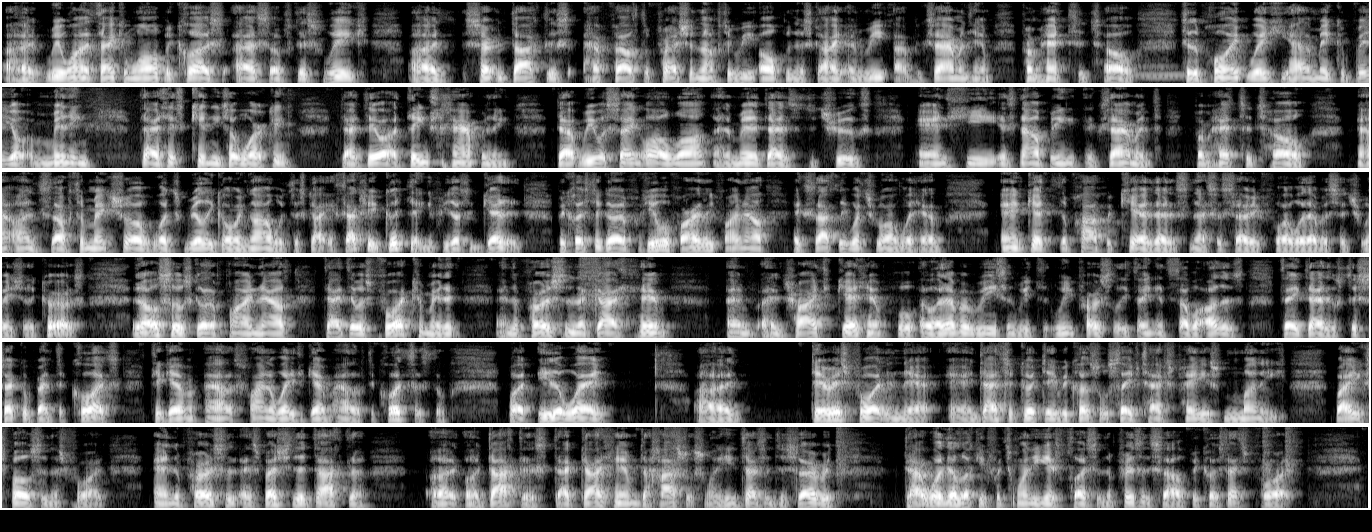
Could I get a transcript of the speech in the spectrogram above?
Uh, we want to thank them all because as of this week, uh, certain doctors have felt the pressure enough to reopen this guy and re-examine him from head to toe, to the point where he had to make a video admitting that his kidneys are working, that there are things happening that we were saying all along, and admitted that is the truth. And he is now being examined from head to toe uh, on stuff to make sure what's really going on with this guy. It's actually a good thing if he doesn't get it because they're going he will finally find out exactly what's wrong with him and get the proper care that is necessary for whatever situation occurs. It also is going to find out that there was fraud committed and the person that got him and, and tried to get him for whatever reason we we personally think and several others think that was to circumvent the courts to get him out, find a way to get him out of the court system. But either way, uh, there is fraud in there, and that's a good thing because we'll save taxpayers money by exposing this fraud. And the person, especially the doctor uh, or doctors that got him the hospice when he doesn't deserve it, that one they're looking for 20 years plus in the prison cell because that's fraud.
